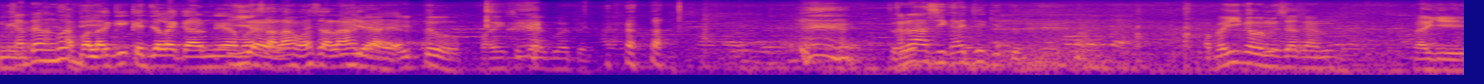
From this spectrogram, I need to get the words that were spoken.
Ngomongin Kadang gua di- apalagi kejelekannya Iya, masalah-masalahnya iya, ya. itu paling suka gue tuh. karena asik aja gitu. Apalagi kalau misalkan lagi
